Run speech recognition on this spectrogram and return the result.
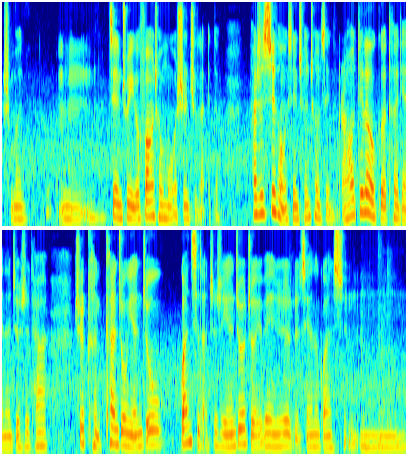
什么，嗯，建出一个方程模式之类的。它是系统性、全程性的。然后第六个特点呢，就是它是很看重研究关系的，就是研究者与被研究者之间的关系，嗯，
